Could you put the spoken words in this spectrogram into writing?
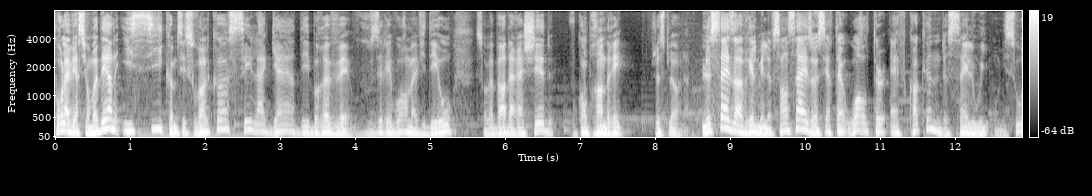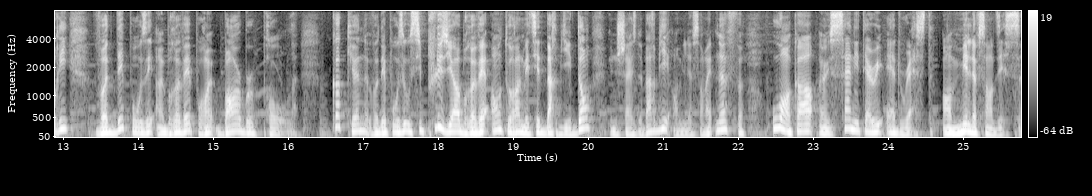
Pour la version moderne, ici, comme c'est souvent le cas, c'est la guerre des brevets. Vous irez voir ma vidéo sur le beurre d'arachide, vous comprendrez. Juste là. Le 16 avril 1916, un certain Walter F. Cocken de Saint-Louis au Missouri va déposer un brevet pour un barber pole. Cocken va déposer aussi plusieurs brevets entourant le métier de barbier, dont une chaise de barbier en 1929 ou encore un sanitary headrest en 1910.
